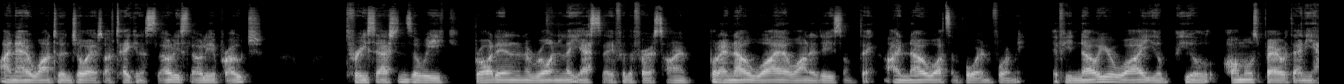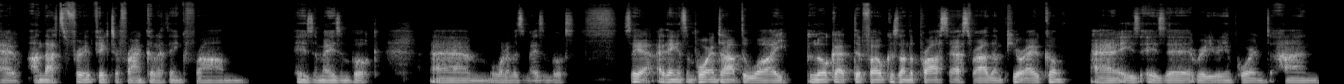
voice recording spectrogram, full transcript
I now want to enjoy it. I've taken a slowly, slowly approach. Three sessions a week, brought in and a run yesterday for the first time. But I know why I want to do something. I know what's important for me. If you know your why, you'll you'll almost bear with anyhow. And that's for Viktor Frankl, I think, from his amazing book, um, one of his amazing books. So yeah, I think it's important to have the why. Look at the focus on the process rather than pure outcome. Uh, is is uh, really really important, and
